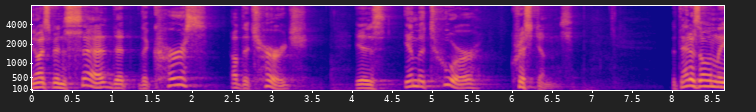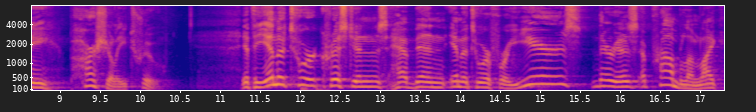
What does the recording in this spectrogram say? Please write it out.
You know, it's been said that the curse of the church is immature Christians. But that is only partially true. If the immature Christians have been immature for years, there is a problem. Like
